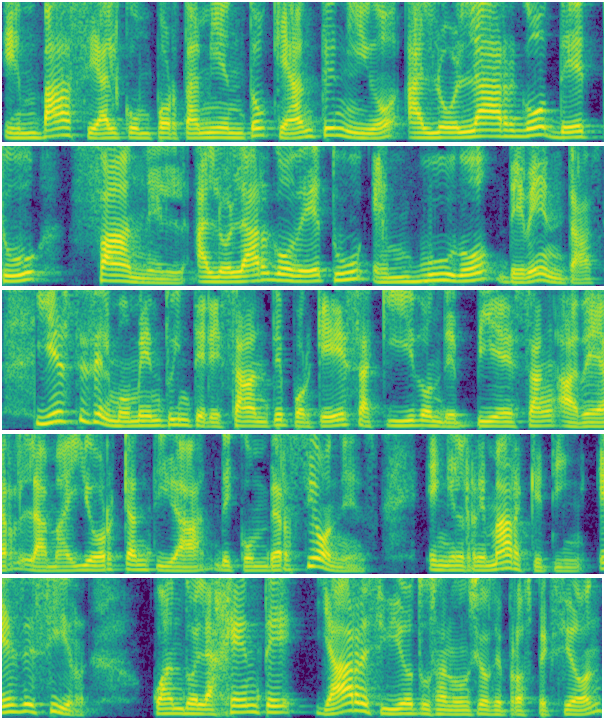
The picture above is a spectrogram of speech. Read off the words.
en base al comportamiento que han tenido a lo largo de tu funnel, a lo largo de tu embudo de ventas. Y este es el momento interesante porque es aquí donde empiezan a ver la mayor cantidad de conversiones en el remarketing. Es decir, cuando la gente ya ha recibido tus anuncios de prospección,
